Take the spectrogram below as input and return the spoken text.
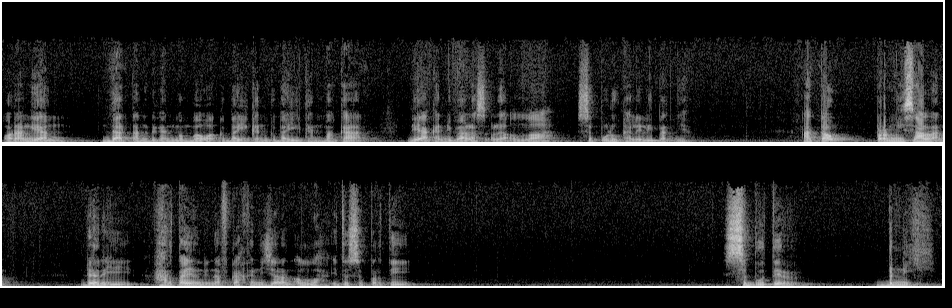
orang yang datang dengan membawa kebaikan-kebaikan, maka dia akan dibalas oleh Allah 10 kali lipatnya. Atau permisalan dari harta yang dinafkahkan di jalan Allah itu seperti sebutir benih.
